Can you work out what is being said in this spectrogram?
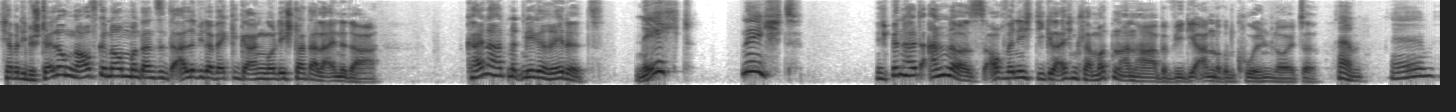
Ich habe die Bestellungen aufgenommen und dann sind alle wieder weggegangen und ich stand alleine da. Keiner hat mit mir geredet. Nicht? Nicht. Ich bin halt anders, auch wenn ich die gleichen Klamotten anhabe wie die anderen coolen Leute. Ähm, ähm,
